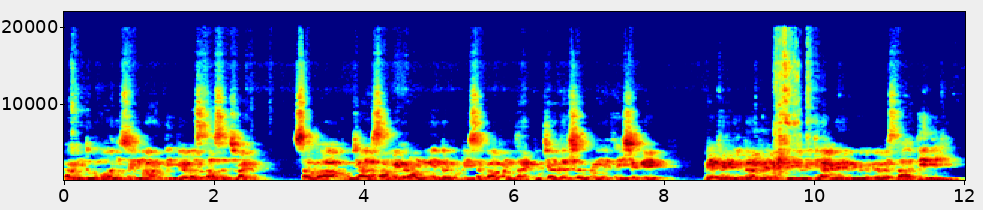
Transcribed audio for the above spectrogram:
પરંતુ મહંતસિંહ મહારાજની વ્યવસ્થા સચવાય. સભા, પૂજા, સામે ગ્રાઉન્ડની અંદર મોટી સભા પણ થાય, પૂજા દર્શન પણ અહીંયા થઈ શકે. બેફેરની અંદર આપણે મંદિર જોઈ, ત્યાં આગળ વ્યવસ્થા હતી નહીં.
